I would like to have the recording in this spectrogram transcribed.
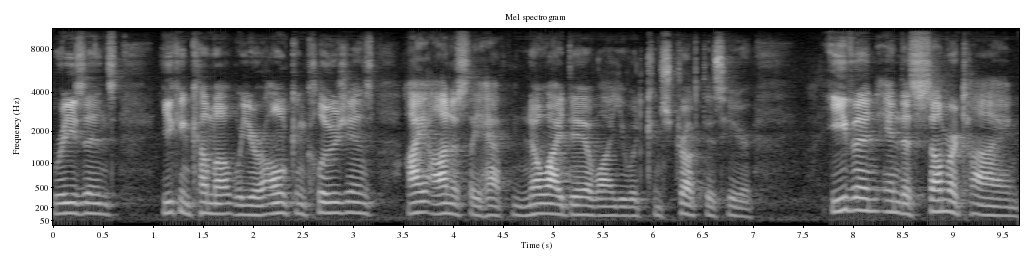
reasons. You can come up with your own conclusions. I honestly have no idea why you would construct this here even in the summertime,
